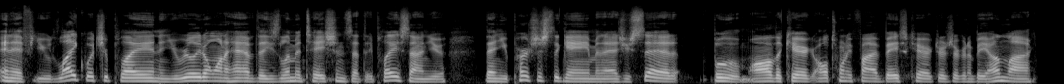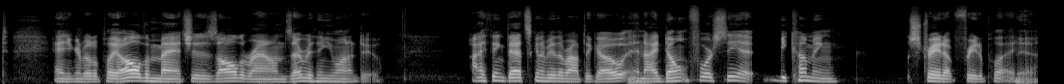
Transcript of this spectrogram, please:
And if you like what you're playing and you really don't want to have these limitations that they place on you, then you purchase the game, and as you said, boom, all the character, all 25 base characters are going to be unlocked, and you're going to be able to play all the matches, all the rounds, everything you want to do. I think that's going to be the route to go, and mm-hmm. I don't foresee it becoming straight up free to play. Yeah.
